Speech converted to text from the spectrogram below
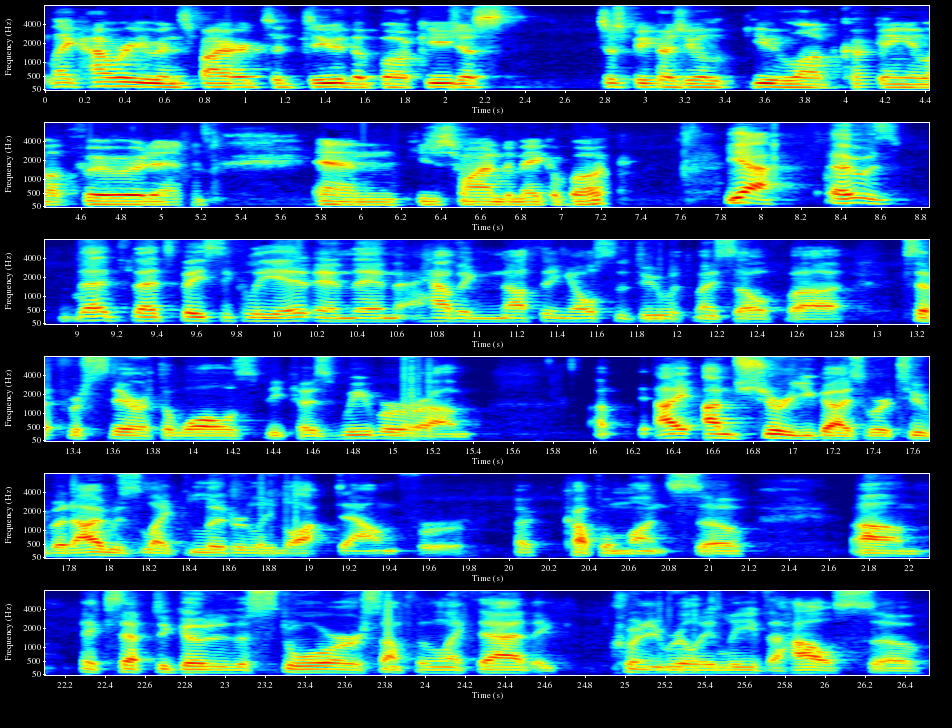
like, how were you inspired to do the book? You just just because you you love cooking, you love food, and and you just wanted to make a book. yeah it was that that's basically it and then having nothing else to do with myself uh, except for stare at the walls because we were um, I, i'm sure you guys were too but i was like literally locked down for a couple months so um, except to go to the store or something like that i couldn't really leave the house so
